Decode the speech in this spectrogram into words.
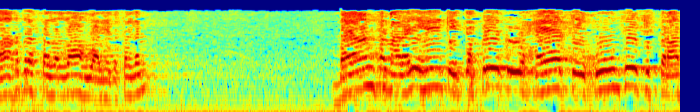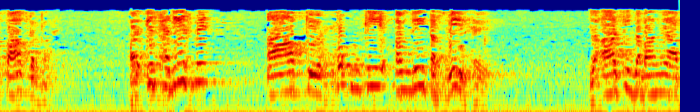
حضرت صلی اللہ علیہ وسلم بیان فرما رہے ہیں کہ کپڑے کو حیض کے خون سے کس طرح پاک کرنا ہے۔ اور اس حدیث میں آپ کے حکم کی عملی تصویر ہے۔ یا آج کی زبان میں آپ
